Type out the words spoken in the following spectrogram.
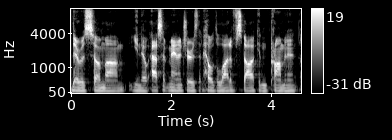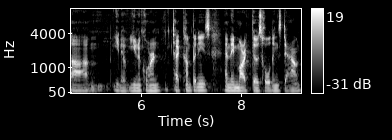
there was some, um, you know, asset managers that held a lot of stock in prominent, um, you know, unicorn tech companies, and they marked those holdings down.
